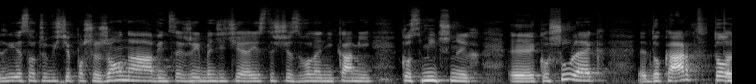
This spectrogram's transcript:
jest oczywiście poszerzona, więc jeżeli będziecie, jesteście zwolennikami kosmicznych e, koszulek do kart, to, To,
